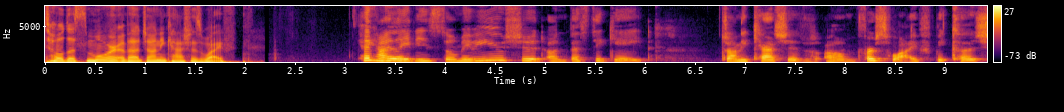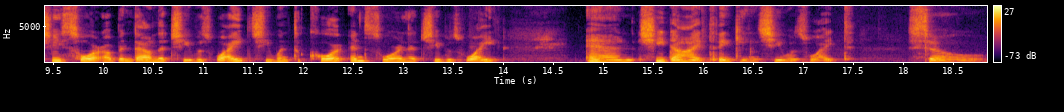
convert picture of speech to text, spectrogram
told us more about Johnny Cash's wife. Hey, hi, ladies. So maybe you should investigate Johnny Cash's um, first wife because she swore up and down that she was white. She went to court and swore that she was white, and she died thinking she was white. So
